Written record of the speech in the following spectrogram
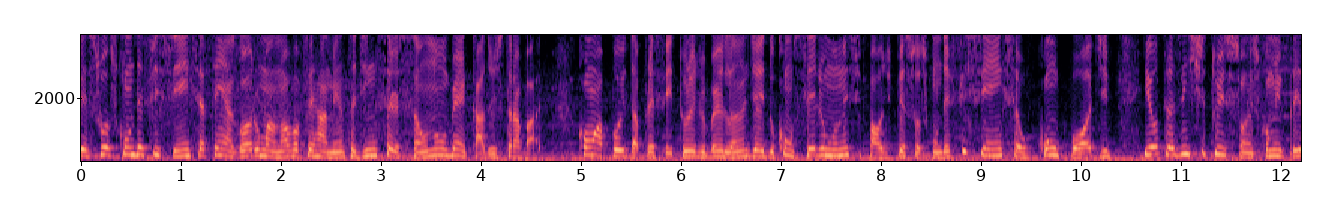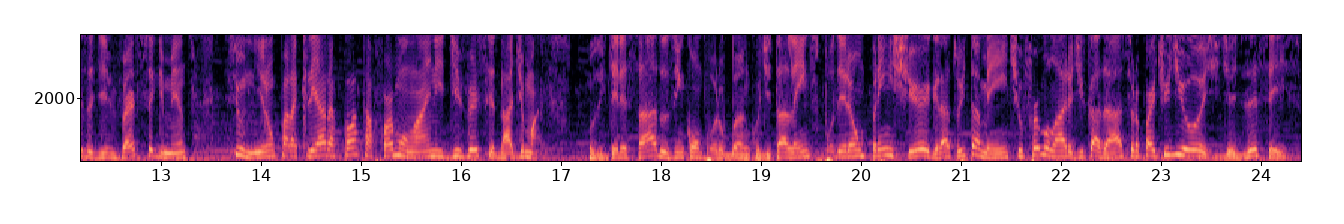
Pessoas com deficiência têm agora uma nova ferramenta de inserção no mercado de trabalho. Com o apoio da Prefeitura de Uberlândia e do Conselho Municipal de Pessoas com Deficiência, o COMPOD, e outras instituições como empresas de diversos segmentos se uniram para criar a plataforma online Diversidade Mais. Os interessados em compor o banco de talentos poderão preencher gratuitamente o formulário de cadastro a partir de hoje, dia 16.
